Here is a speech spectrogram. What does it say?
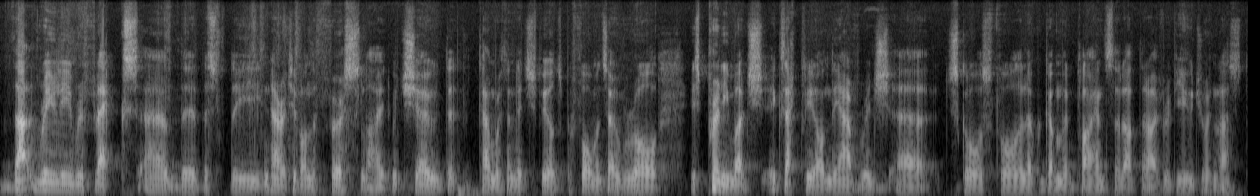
that really reflects uh, the, the, the narrative on the first slide, which showed that Tamworth and Lichfield's performance overall is pretty much exactly on the average uh, scores for the local government clients that, are, that I've reviewed during the last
